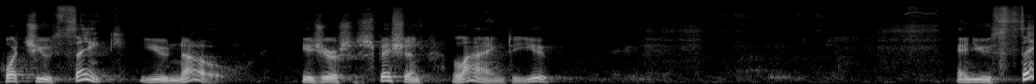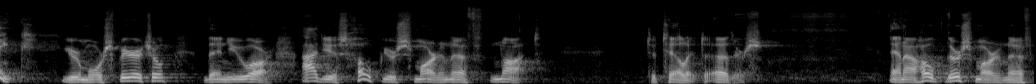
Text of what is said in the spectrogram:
What you think you know is your suspicion lying to you. And you think you're more spiritual than you are. I just hope you're smart enough not to tell it to others. And I hope they're smart enough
